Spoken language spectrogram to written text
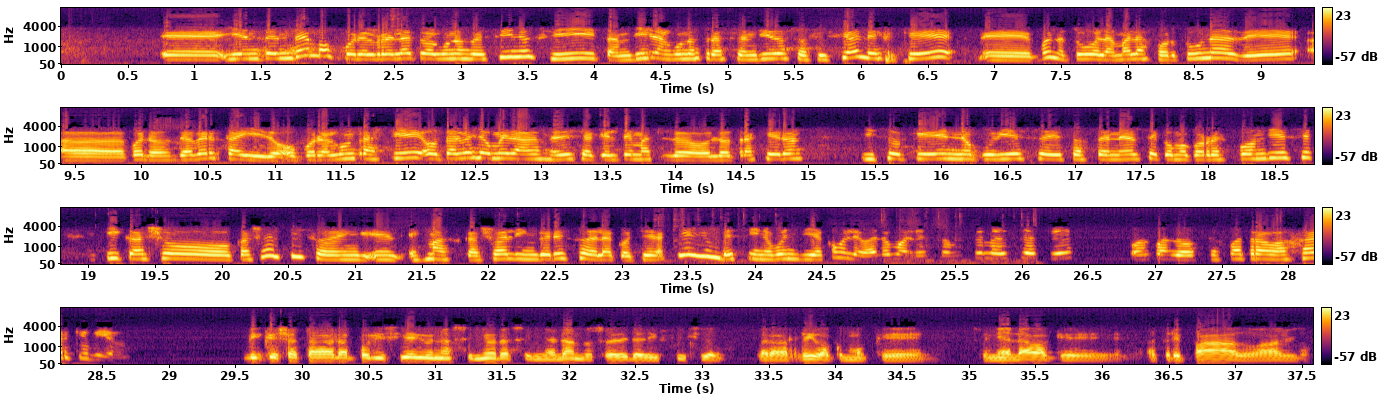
eh, y entendemos por el relato de algunos vecinos y también algunos trascendidos oficiales que, eh, bueno, tuvo la mala fortuna de, ah, bueno, de haber caído o por algún traspié o tal vez la humedad, me decía que el tema lo, lo trajeron, hizo que no pudiese sostenerse como correspondiese y cayó cayó al piso, es más, cayó al ingreso de la cochera. Aquí hay un vecino, buen día, ¿cómo le va? Lo molesto. Usted me decía que hoy cuando se fue a trabajar, ¿qué vio? Vi que ya estaba la policía y una señora señalándose del edificio para arriba, como que señalaba que ha trepado algo.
